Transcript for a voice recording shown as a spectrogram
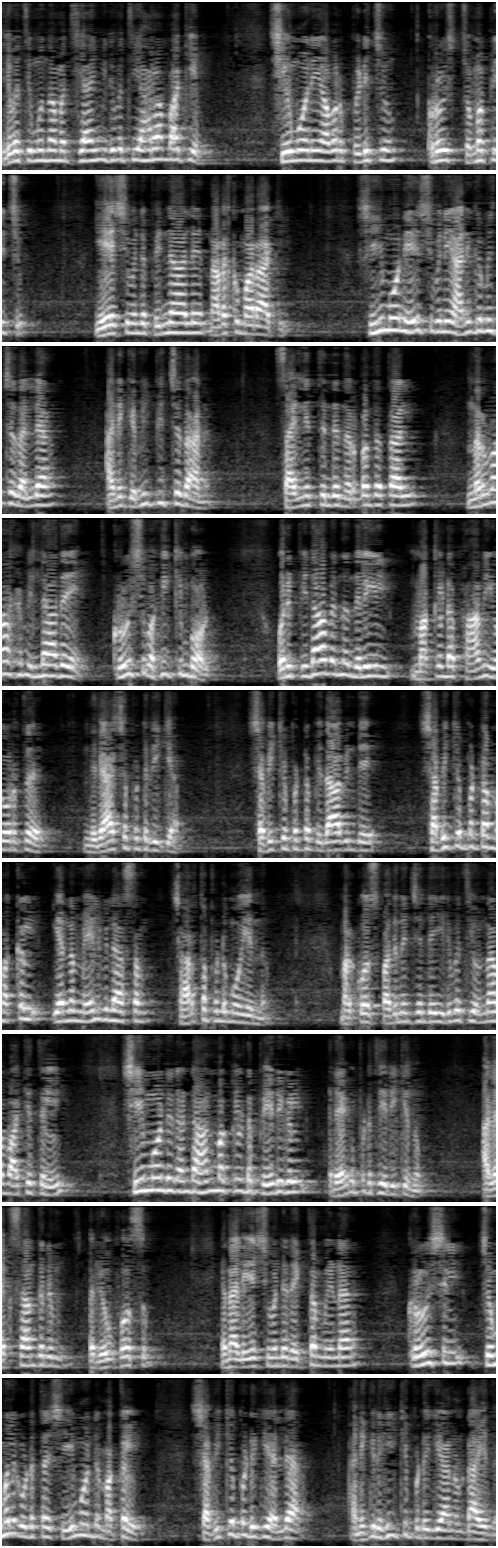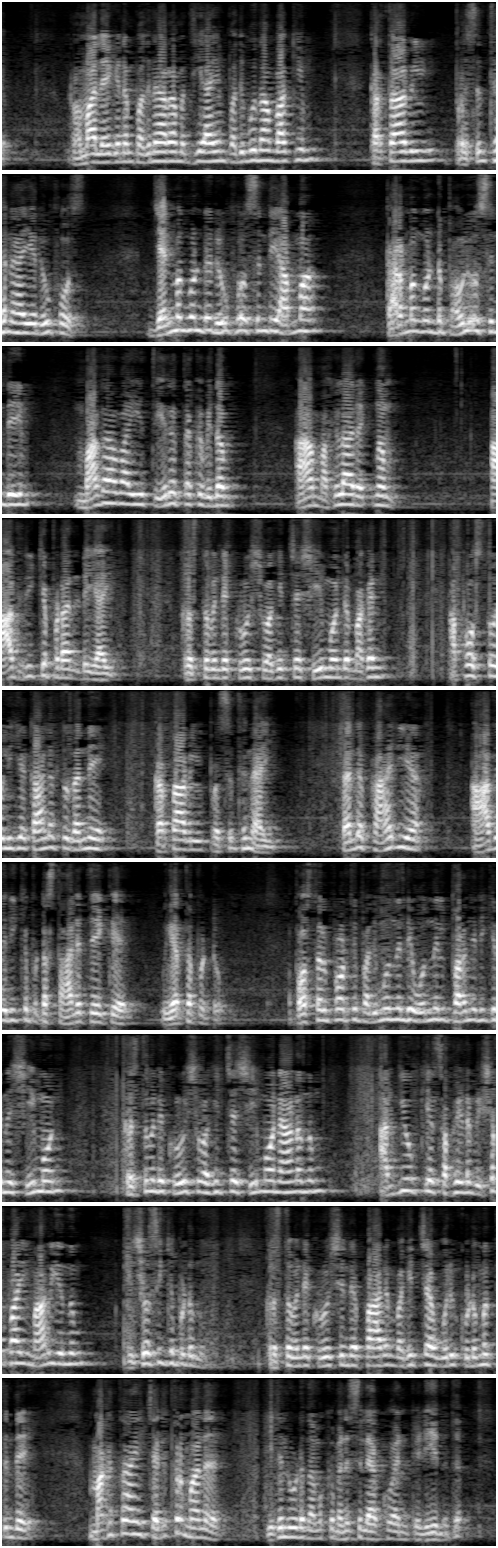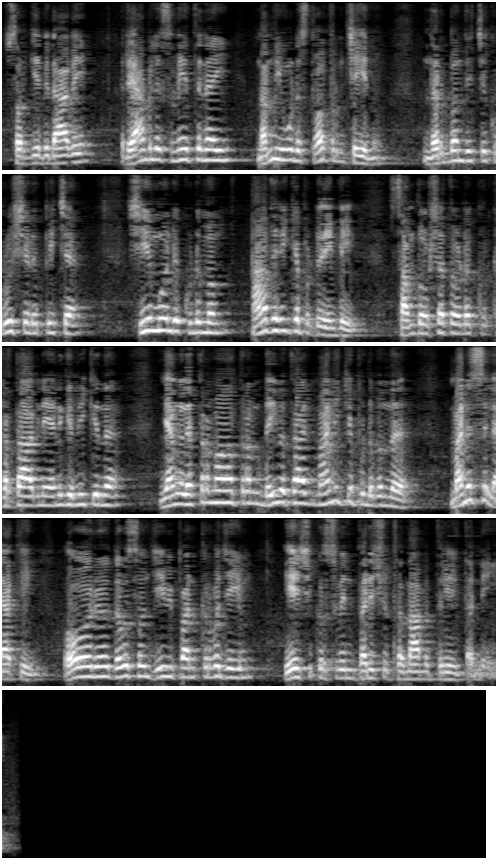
ഇരുപത്തിമൂന്നാം അധ്യായം ഇരുപത്തിയാറാം വാക്യം. ശിവമോനെ അവർ പിടിച്ചു ക്രൂശ് ചുമപ്പിച്ചു. യേശുവിന്റെ പിന്നാലെ നടക്കുമാറാക്കി. ഷീമോൻ യേശുവിനെ അനുഗമിച്ചതല്ല അനുഗമിപ്പിച്ചതാണ്. സൈന്യത്തിന്റെ നിർബന്ധത്താൽ നിർവാഹമില്ലാതെ ക്രൂശ് വഹിക്കുമ്പോൾ ഒരു പിതാവെന്ന നിലയിൽ മക്കളുടെ ഭാവി ഓർത്ത് നിരാശപ്പെട്ടിരിക്കാം ശപിക്കപ്പെട്ട പിതാവിന്റെ ശപിക്കപ്പെട്ട മക്കൾ എന്ന മേൽവിലാസം ചാർത്തപ്പെടുമോ എന്ന്. മർക്കോസ് പതിനഞ്ചിന്റെ ഇരുപത്തിയൊന്നാം വാക്യത്തിൽ ഷീമോന്റെ രണ്ട് ആൺമക്കളുടെ പേരുകൾ രേഖപ്പെടുത്തിയിരിക്കുന്നു. അലക്സാണ്ടറും രൂഫോസും. എന്നാൽ യേശുവിന്റെ രക്തം വീണ് ക്രൂശിൽ ചുമൽ കൊടുത്ത ഷീമോന്റെ മക്കൾ ശപിക്കപ്പെടുകയല്ല അനുഗ്രഹിക്കപ്പെടുകയാണ് ഉണ്ടായത് റോമാലേഖനം പതിനാറാം അധ്യായം പതിമൂന്നാം വാക്യം കർത്താവിൽ പ്രസിദ്ധനായ രൂഫോസ്. ജന്മം കൊണ്ട് രൂഫോസിന്റെ അമ്മ കർമ്മം കൊണ്ട് പൗലോസിന്റെയും മാതാവായി തീരത്തക്ക വിധം ആ മഹിളാരത്നം ആദരിക്കപ്പെടാനിടയായി. ക്രിസ്തുവിന്റെ ക്രൂശ് വഹിച്ച ഷീമോന്റെ മകൻ അപ്പോസ്തോലിക കാലത്ത് തന്നെ കർത്താവിൽ പ്രസിദ്ധനായി. തന്റെ ഭാര്യ ആദരിക്കപ്പെട്ട സ്ഥാനത്തേക്ക് ഉയർത്തപ്പെട്ടു. അപ്പോസ്തൽ പ്രവൃത്തി പതിമൂന്നിന്റെ ഒന്നിൽ പറഞ്ഞിരിക്കുന്ന ഷീമോൻ ക്രിസ്തുവിന്റെ ക്രൂശ് വഹിച്ച ഷീമോനാണെന്നും അന്ത്യോക്യ സഭയുടെ ബിഷപ്പായി മാറിയെന്നും വിശ്വസിക്കപ്പെടുന്നു. ക്രിസ്തുവിന്റെ ക്രൂശിന്റെ ഭാരം വഹിച്ച ഒരു കുടുംബത്തിന്റെ മഹത്തായ ചരിത്രമാണ് ഇതിലൂടെ നമുക്ക് മനസ്സിലാക്കുവാൻ കഴിയുന്നത്. സ്വർഗീയ പിതാവെ രാവിലെ സമയത്തിനായി നന്ദിയോട് സ്തോത്രം ചെയ്യുന്നു. നിർബന്ധിച്ച് ക്രൂശെടുപ്പിച്ച ഷീമോന്റെ കുടുംബം ആദരിക്കപ്പെട്ടുവെങ്കിൽ സന്തോഷത്തോടെ കർത്താവിനെ അനുഗമിക്കുന്ന ഞങ്ങൾ എത്രമാത്രം ദൈവത്താൽ മാനിക്കപ്പെടുമെന്ന് മനസ്സിലാക്കി ഓരോ ദിവസവും ജീവിപ്പാൻ കൃപ ചെയ്യും. യേശു ക്രിസ്തുവിൻ പരിശുദ്ധ നാമത്തിൽ തന്നെ.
